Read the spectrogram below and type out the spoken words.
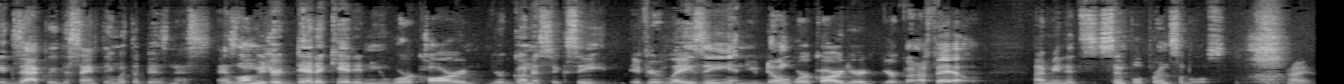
exactly the same thing with the business. As long as you're dedicated and you work hard, you're going to succeed. If you're lazy and you don't work hard, you're you're going to fail. I mean, it's simple principles. Right.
